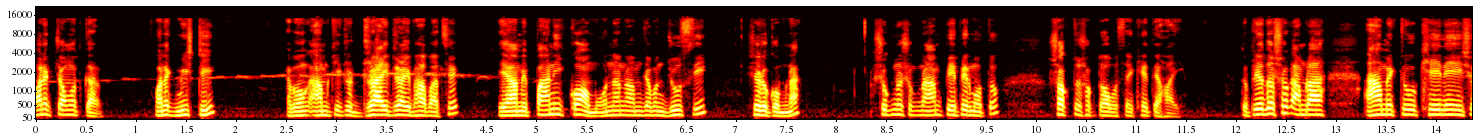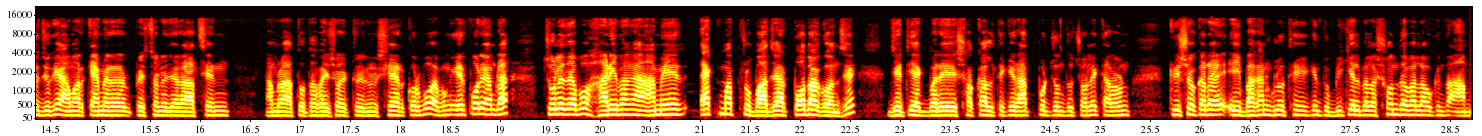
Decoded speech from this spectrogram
অনেক চমৎকার, অনেক মিষ্টি এবং আমটি একটু ড্রাই ড্রাই ভাব আছে। এই আমে পানি কম, অন্যান্য আম যেমন জুসি সেরকম না। শুকনো শুকনো আম পেঁপের মতো শক্ত শক্ত অবস্থায় খেতে হয়। তো প্রিয় দর্শক, আমরা আম একটু খেয়ে নেই এই সুযোগে। আমার ক্যামেরার পেছনে যারা আছেন আমরা তোতা ভাই সহ একটু শেয়ার করব এবং এরপরে আমরা চলে যাব হাড়িভাঙা আমের একমাত্র বাজার পদাগঞ্জে, যেটি একবারে সকাল থেকে রাত পর্যন্ত চলে, কারণ কৃষকরা এই বাগানগুলো থেকে কিন্তু বিকেলবেলা, সন্ধ্যাবেলাও কিন্তু আম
